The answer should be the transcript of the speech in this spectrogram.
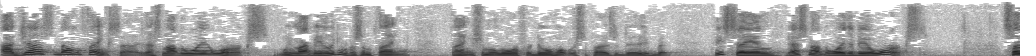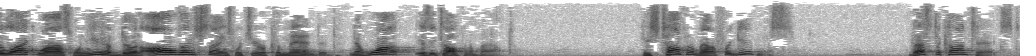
I just don't think so. That's not the way it works. We might be looking for some thing, thanks from the Lord for doing what we're supposed to do, but he's saying that's not the way the deal works. So likewise, when you have done all those things which you are commanded, now what is he talking about? He's talking about forgiveness. That's the context.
